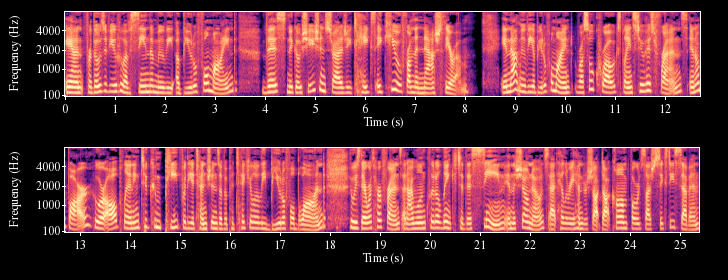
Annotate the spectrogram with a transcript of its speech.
And for those of you who have seen the movie A Beautiful Mind, this negotiation strategy takes a cue from the Nash theorem. In that movie, A Beautiful Mind, Russell Crowe explains to his friends in a bar who are all planning to compete for the attentions of a particularly beautiful blonde who is there with her friends. And I will include a link to this scene in the show notes at hilaryhendershott.com forward slash 67.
